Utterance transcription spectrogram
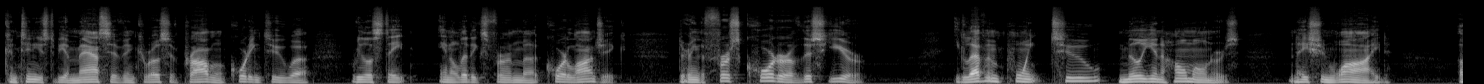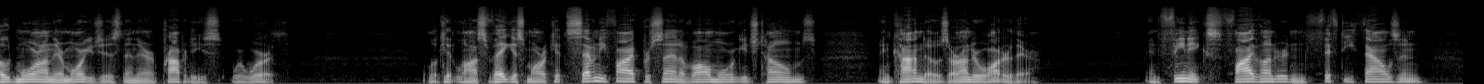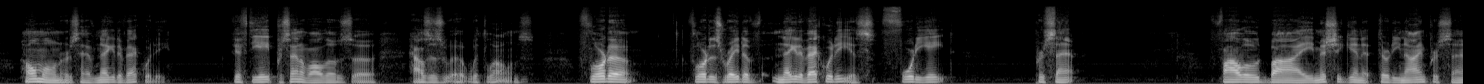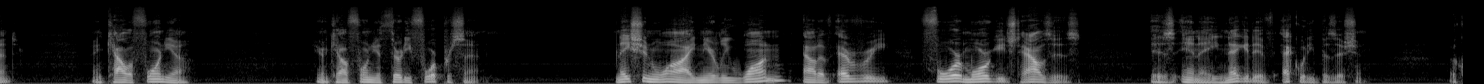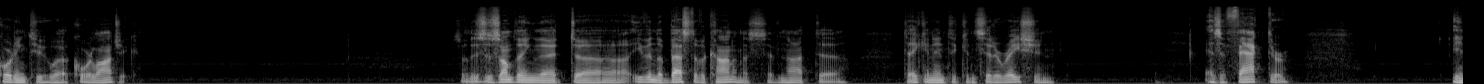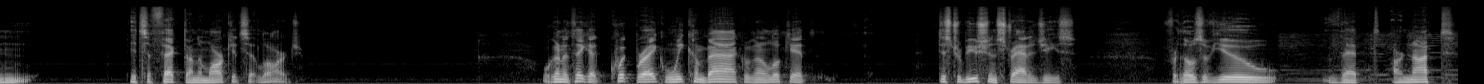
continues to be a massive and corrosive problem. According to uh, real estate analytics firm uh, CoreLogic, during the first quarter of this year, 11.2 million homeowners nationwide owed more on their mortgages than their properties were worth. Look at Las Vegas market. 75% of all mortgaged homes and condos are underwater there. In Phoenix, 550,000 homeowners have negative equity. 58% of all those uh, houses uh, with loans. Florida, Florida's rate of negative equity is 48%, followed by Michigan at 39%, and California, here in California, 34%. Nationwide, nearly one out of every four mortgaged houses is in a negative equity position, according to uh, CoreLogic. So this is something that uh, even the best of economists have not uh, taken into consideration as a factor in its effect on the markets at large. We're going to take a quick break. When we come back, we're going to look at distribution strategies for those of you that are not,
